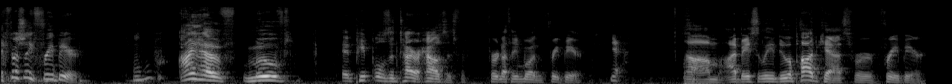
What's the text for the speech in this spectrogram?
especially free beer. Mm-hmm. I have moved people's entire houses for, for nothing more than free beer. Um, I basically do a podcast for free beer.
